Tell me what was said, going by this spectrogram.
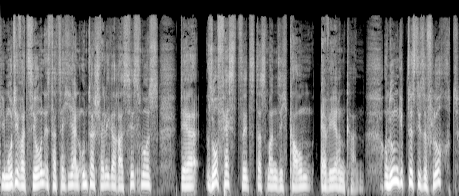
die Motivation ist tatsächlich ein unterschwelliger Rassismus, der so fest sitzt, dass man sich kaum erwehren kann. Und nun gibt es diese Flucht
